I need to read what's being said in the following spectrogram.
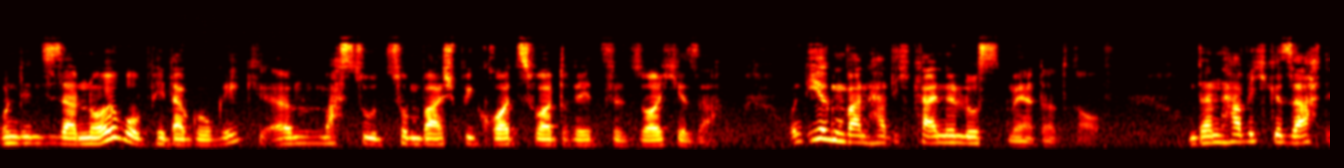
Und in dieser Neuropädagogik ähm, machst du zum Beispiel Kreuzworträtsel, solche Sachen. Und irgendwann hatte ich keine Lust mehr darauf. Und dann habe ich gesagt,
